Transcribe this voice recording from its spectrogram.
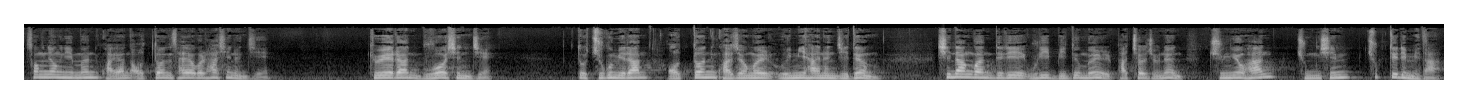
성령님은 과연 어떤 사역을 하시는지, 교회란 무엇인지, 또 죽음이란 어떤 과정을 의미하는지 등 신앙관들이 우리 믿음을 받쳐주는 중요한 중심 축들입니다.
